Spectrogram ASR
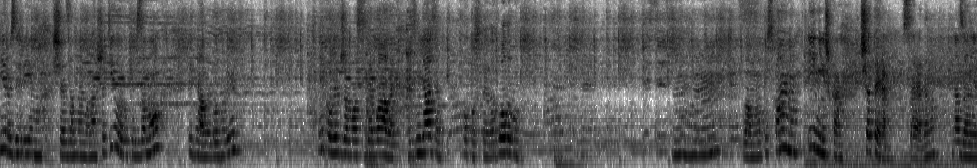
І розігріємо ще замнемо наше тіло, руки в замок, підняли догори. І коли вже у вас є валик з м'язів, опустили голову. Угу. Плавно опускаємо. І ніжка. Чотири. Всередину. Назовні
